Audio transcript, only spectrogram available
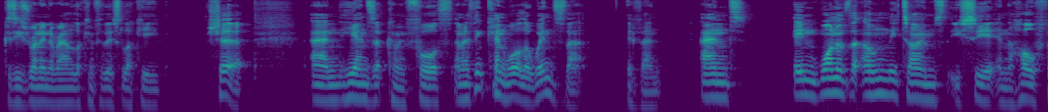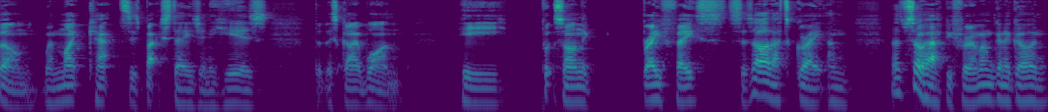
because he's running around looking for this lucky shirt, and he ends up coming fourth, and I think Ken Waller wins that event, and in one of the only times that you see it in the whole film, when Mike Katz is backstage and he hears that this guy won, he puts on a brave face, says, "Oh, that's great! I'm I'm so happy for him. I'm going to go and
